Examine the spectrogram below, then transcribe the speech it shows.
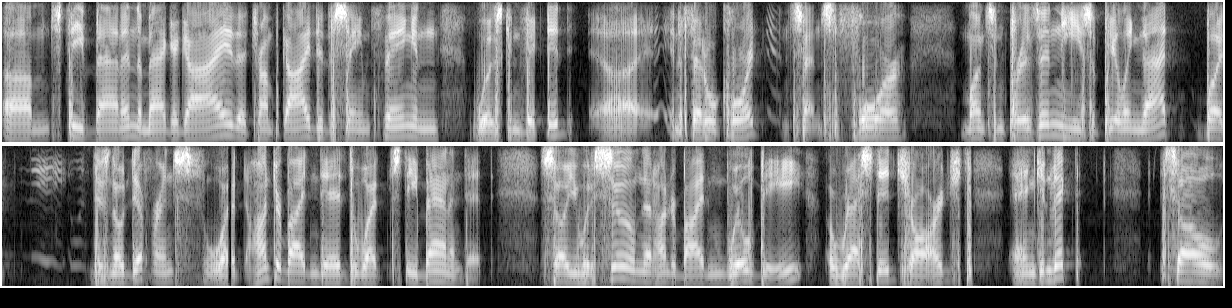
Um, Steve Bannon, the MAGA guy, the Trump guy, did the same thing and was convicted uh, in a federal court and sentenced to four months in prison. He's appealing that, but there's no difference what Hunter Biden did to what Steve Bannon did. So you would assume that Hunter Biden will be arrested, charged, and convicted. So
